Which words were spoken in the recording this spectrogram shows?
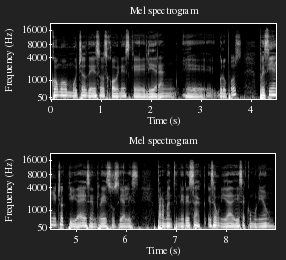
cómo muchos de esos jóvenes que lideran eh, grupos, pues sí han hecho actividades en redes sociales para mantener esa, esa unidad y esa comunión.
